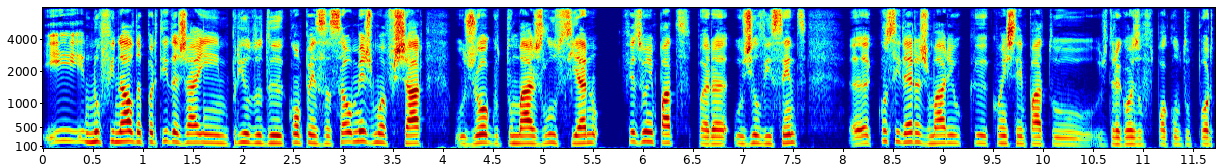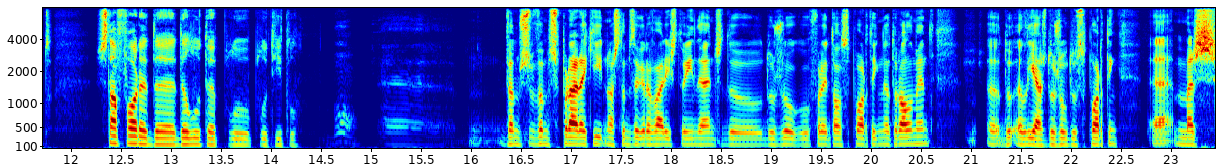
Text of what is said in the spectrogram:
e no final da partida, já em período de compensação, mesmo a fechar o jogo, Tomás Luciano fez o um empate para o Gil Vicente. Uh, consideras, Mário, que com este empate os Dragões, o Futebol Clube do Porto, está fora da, da luta pelo, pelo título? Bom, uh, vamos, vamos esperar aqui. Nós estamos a gravar isto ainda antes do, do jogo frente ao Sporting, naturalmente. Uh, do, aliás, do jogo do Sporting. mas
